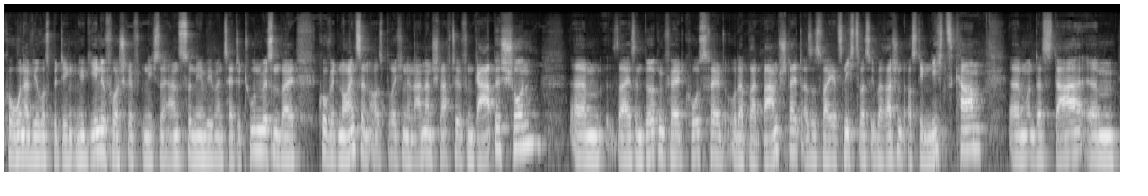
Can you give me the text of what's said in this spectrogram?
Coronavirus-bedingten Hygienevorschriften nicht so ernst zu nehmen, wie man es hätte tun müssen, weil Covid-19-Ausbrüchen in anderen Schlachthöfen gab es schon, ähm, sei es in Birkenfeld, Coesfeld oder Bad Barmstedt. Also es war jetzt nichts, was überraschend aus dem Nichts kam. Ähm, und dass da ähm,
